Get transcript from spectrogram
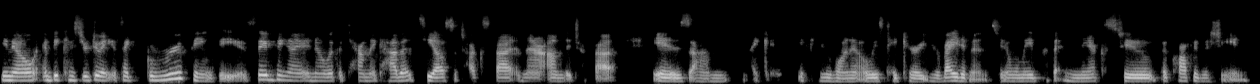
you know, and because you're doing it's like grouping these. Same thing I know with atomic habits. He also talks about in there. Um, they talk about is um, like if you want to always take your your vitamins, you know, when we put that next to the coffee machine,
